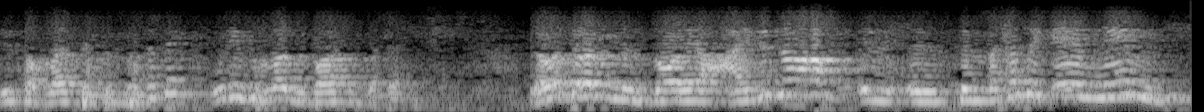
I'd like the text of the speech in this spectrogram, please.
دي supply بال sympathetic ودي supply بال parasympathetic لو انت راجل مش ضايع عايزين نعرف ال- ال sympathetic إيه منين؟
